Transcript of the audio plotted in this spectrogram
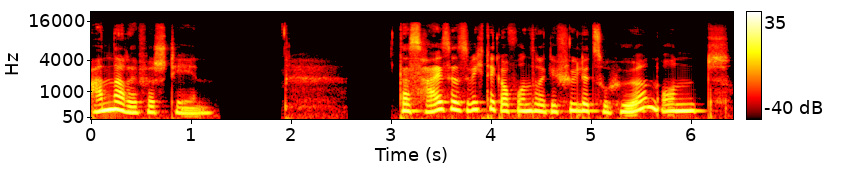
andere verstehen. Das heißt, es ist wichtig, auf unsere Gefühle zu hören und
